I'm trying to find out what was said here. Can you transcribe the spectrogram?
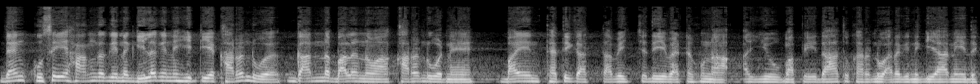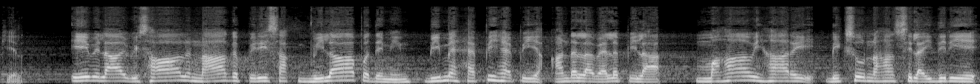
දැන් කුසේ හංගගෙන ගිලගෙන හිටිය කරඩුව ගන්න බලනවා කරඩුව නෑ බයෙන් තැතිගත් අවෙච්චදේ වැටහුණා අයෝ අපේ ධාතු කරඩු අරගෙන ගියානේද කියලා. ඒ වෙලා විශාල නාග පිරිසක් විලාප දෙමින් බිම හැපි හැපිය අඩල වැලපිලා මහාවිහාරයි භික්‍ෂූන් වහන්සේලා ඉදිරියේ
